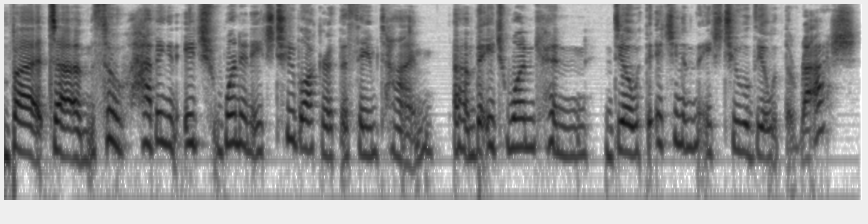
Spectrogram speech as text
But um, so having an H1 and H2 blocker at the same time, um, the H1 can deal with the itching and the H2 will deal with the rash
